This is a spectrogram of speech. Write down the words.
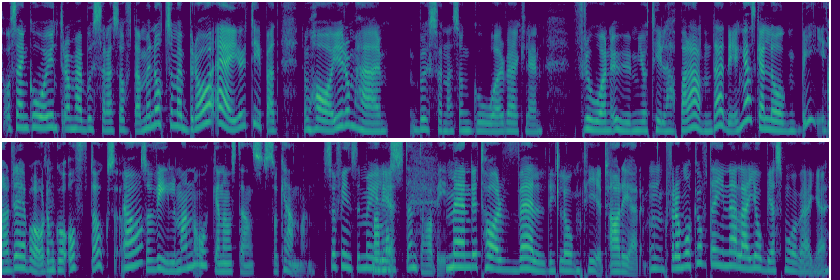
och sen går ju inte de här bussarna så ofta. Men något som är bra är ju typ att de har ju de här bussarna som går verkligen från Umeå till Haparanda. Det är en ganska lång bit. Ja, det är bra och de går ofta också. Ja. Så vill man åka någonstans så kan man. Så finns det Man möjlighet. måste inte ha bil. Men det tar väldigt lång tid. Ja, det gör det. Mm, för de åker ofta in alla jobbiga småvägar.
